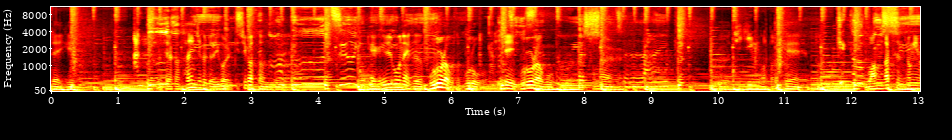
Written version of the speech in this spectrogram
모음집인데 이게 약간 사진 찍을 때 이걸 이렇게 찍었었는데 이게 일본의 그 무로라고 있어 무로 DJ 무로라고 그 정말. 그 디깅 어떤 개 어떤 왕 같은 형님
